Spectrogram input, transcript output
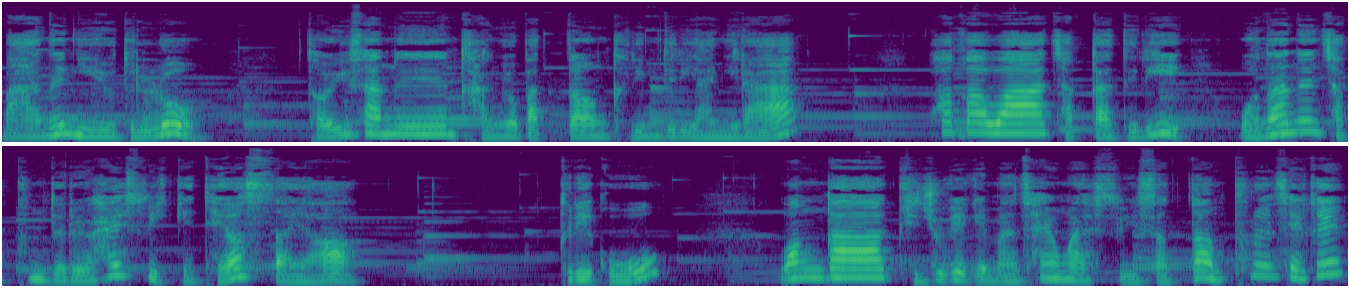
많은 이유들로 더 이상은 강요받던 그림들이 아니라 화가와 작가들이 원하는 작품들을 할 수 있게 되었어요. 그리고 왕과 귀족에게만 사용할 수 있었던 푸른색을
